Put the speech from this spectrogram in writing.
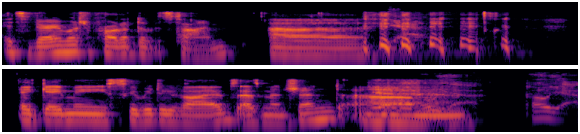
it's very much a product of its time. Uh, yeah. it gave me Scooby Doo vibes, as mentioned. Um, Oh yeah. Oh yeah.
